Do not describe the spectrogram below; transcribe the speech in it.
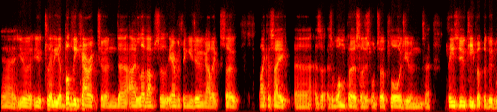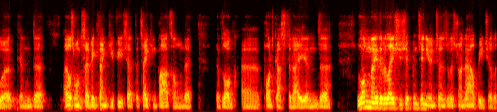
yeah, you're you're clearly a bubbly character, and uh, I love absolutely everything you're doing, Alex. So like I say, uh, as, a, as one person, I just want to applaud you and uh, please do keep up the good work. And uh, I also want to say a big thank you for you for taking part on the, the vlog uh, podcast today. And uh, long may the relationship continue in terms of us trying to help each other.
